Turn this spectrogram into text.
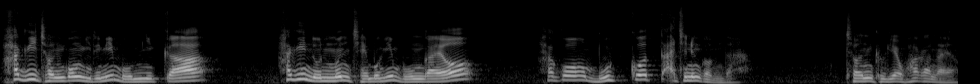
학위 전공 이름이 뭡니까? 학위 논문 제목이 뭔가요? 하고 묻고 따지는 겁니다. 전 그게 화가 나요.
